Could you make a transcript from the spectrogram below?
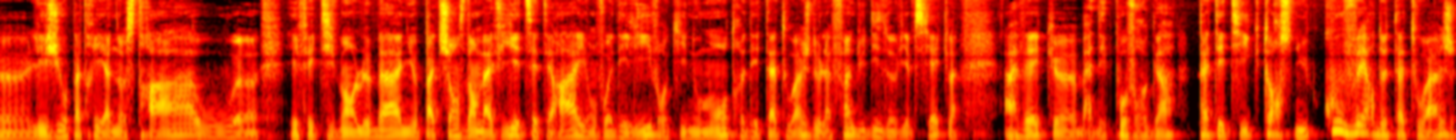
euh, Legio Patria Nostra ou euh, effectivement le bagne Pas de chance dans ma vie, etc. Et on voit des livres qui nous montrent des tatouages de la fin du 19e siècle avec bah, des pauvres gars pathétiques, torse nu, couverts de tatouages,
